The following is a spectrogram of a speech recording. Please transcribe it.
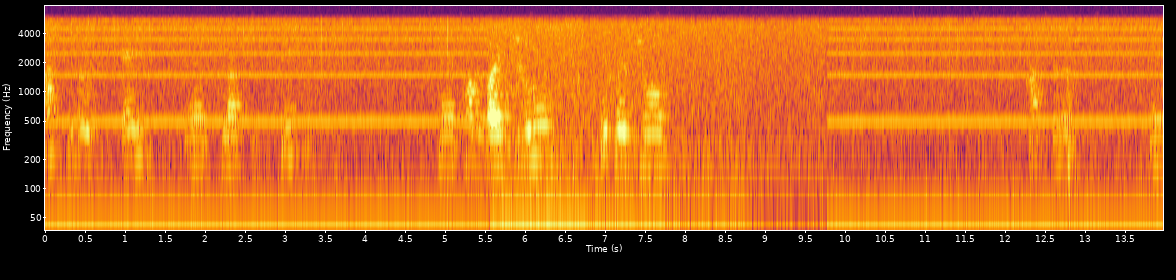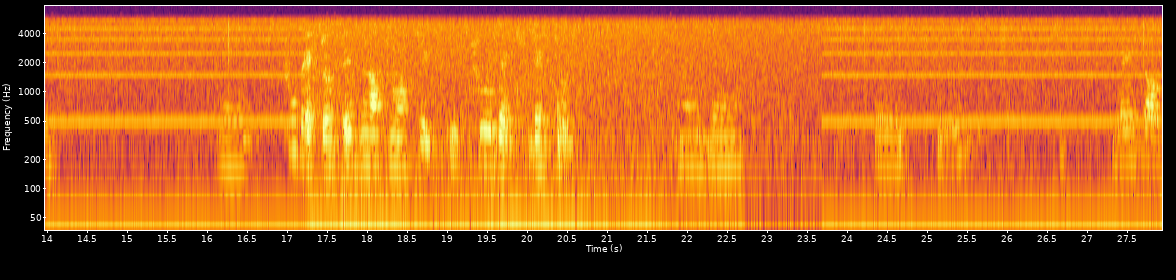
absolute A uh, plus B uh, powered by 2 equals to absolute A. Uh, two vectors is not matrix, it's two vect vectors. And uh, length of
